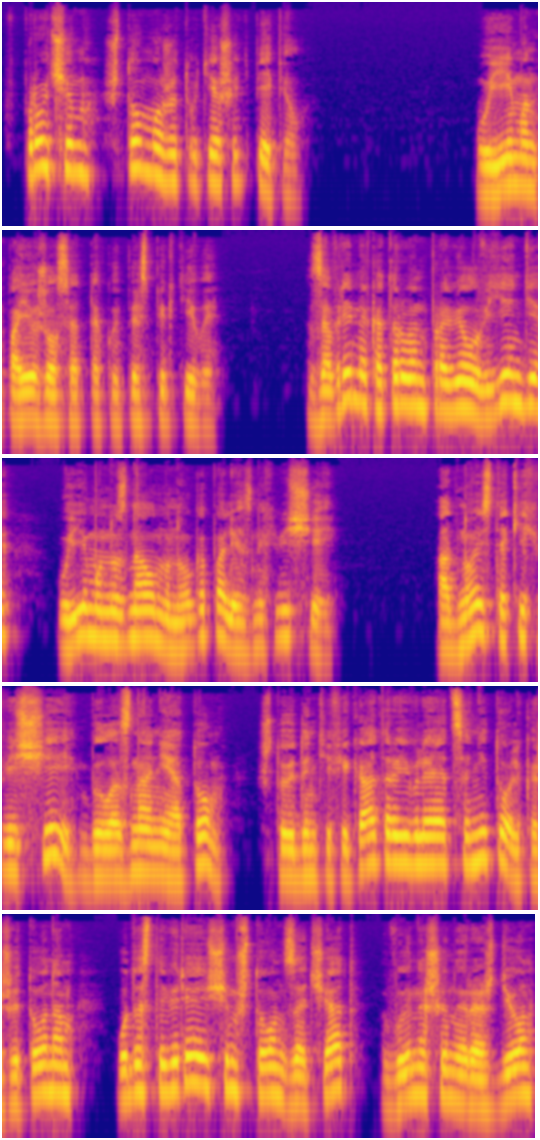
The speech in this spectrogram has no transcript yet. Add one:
Впрочем, что может утешить пепел? Уиман поежился от такой перспективы. За время, которое он провел в Йенде, Уиман узнал много полезных вещей. Одной из таких вещей было знание о том, что идентификатор является не только жетоном, удостоверяющим, что он зачат, выношен и рожден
